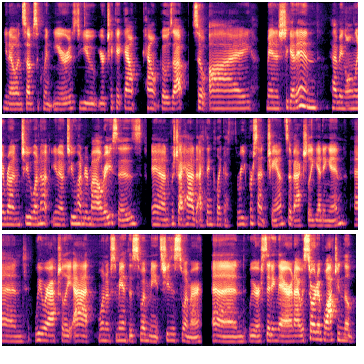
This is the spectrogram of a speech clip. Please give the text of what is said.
you know, in subsequent years, you your ticket count count goes up. So I managed to get in having only run two one you know 200 mile races and which i had i think like a 3% chance of actually getting in. And we were actually at one of samantha's swim meets. She's a swimmer. And we were sitting there and i was sort of watching the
